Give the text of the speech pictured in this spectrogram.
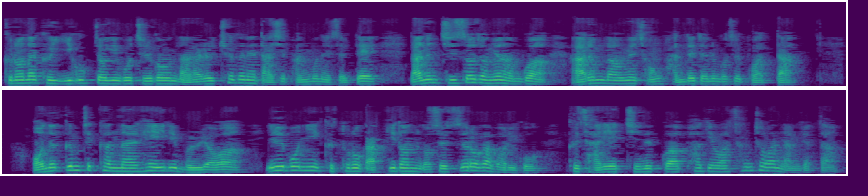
그러나 그 이국적이고 즐거운 나라를 최근에 다시 방문했을 때 나는 질서 정연함과 아름다움에 정반대되는 것을 보았다. 어느 끔찍한 날 헤일이 몰려와 일본이 그토록 아끼던 것을 쓸어가 버리고 그 자리에 진흙과 파괴와 상처만 남겼다.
